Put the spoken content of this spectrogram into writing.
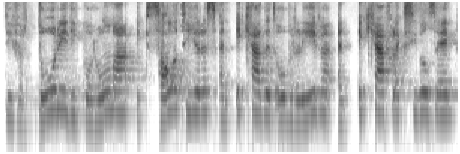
die verdorie, die corona, ik zal het hier eens en ik ga dit overleven en ik ga flexibel zijn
